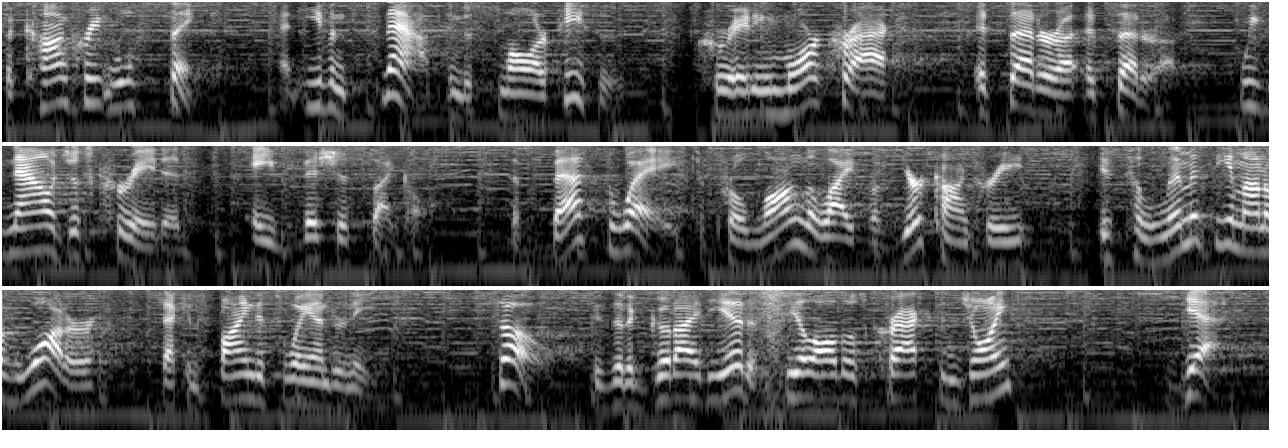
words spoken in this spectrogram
the concrete will sink and even snap into smaller pieces, creating more cracks, etc., etc. We've now just created a vicious cycle. The best way to prolong the life of your concrete is to limit the amount of water that can find its way underneath. So, is it a good idea to seal all those cracks and joints? Yes,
